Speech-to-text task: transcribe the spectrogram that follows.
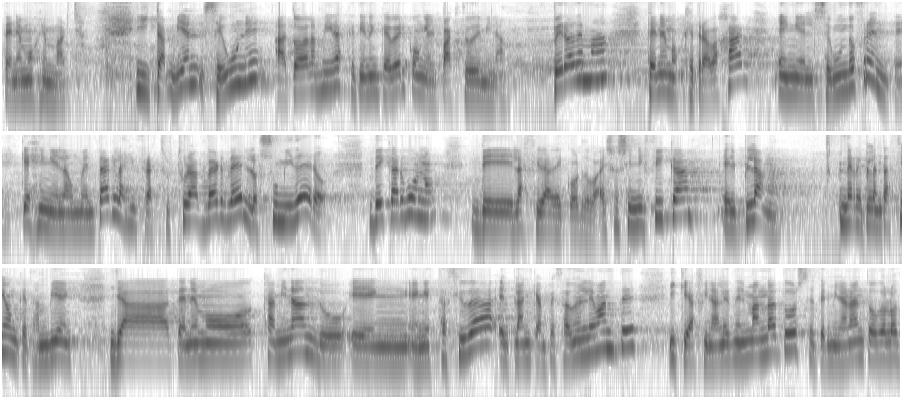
tenemos en marcha. Y también se une a todas las medidas que tienen que ver con el Pacto de Milán. Pero además tenemos que trabajar en el segundo frente, que es en el aumentar las infraestructuras verdes, los sumideros de carbono de la ciudad de Córdoba. Eso significa el plan de replantación que también ya tenemos caminando en, esta ciudad, el plan que ha empezado en Levante y que a finales del mandato se terminará en todos los,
